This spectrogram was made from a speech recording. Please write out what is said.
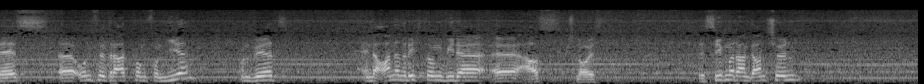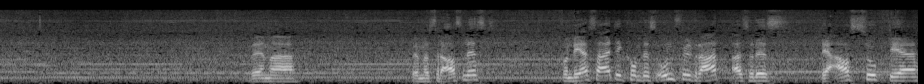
Das äh, Unfiltrat kommt von hier und wird in der anderen Richtung wieder äh, ausgeschleust. Das sieht man dann ganz schön, wenn man wenn es rauslässt. Von der Seite kommt das Unfiltrat, also das, der Auszug, der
